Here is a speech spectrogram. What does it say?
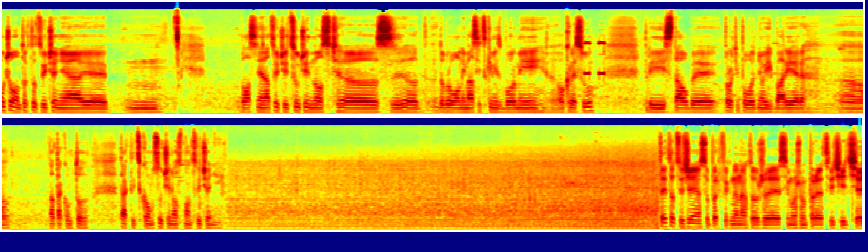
Účelom tohto cvičenia je mm, vlastne nacvičiť súčinnosť e, s e, dobrovoľnými hasičskými zbormi okresu pri stavbe protipovodňových bariér e, na takomto taktickom súčinnostnom cvičení. Tieto cvičenia sú perfektné na to, že si môžeme precvičiť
